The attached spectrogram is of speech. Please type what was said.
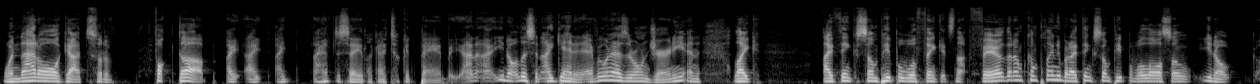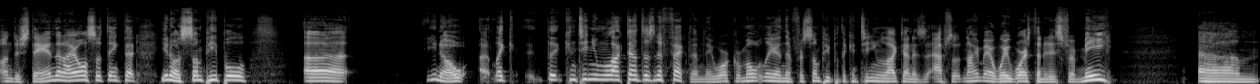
when that all got sort of fucked up, I, I, I, I have to say, like, I took it badly. And, I, you know, listen, I get it. Everyone has their own journey. And, like, I think some people will think it's not fair that I'm complaining, but I think some people will also, you know, understand. And I also think that, you know, some people, uh, you know, uh, like the continuing lockdown doesn't affect them. They work remotely. And then for some people, the continuing lockdown is an absolute nightmare, way worse than it is for me. Um,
